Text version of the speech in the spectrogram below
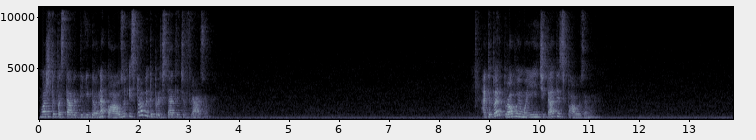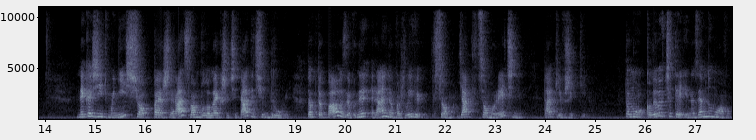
Можете поставити відео на паузу і спробуйте прочитати цю фразу. А тепер пробуємо її читати з паузами. Не кажіть мені, що перший раз вам було легше читати, чим другий. Тобто паузи вони реально важливі всьому, як в цьому реченні, так і в житті. Тому, коли ви вчите іноземну мову,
